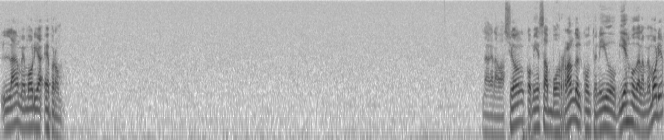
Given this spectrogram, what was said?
la memoria EPROM. La grabación comienza borrando el contenido viejo de la memoria.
